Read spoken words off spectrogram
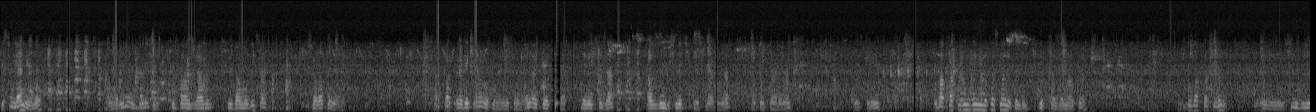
Sesim gelmiyor mu? Vallahi bilmiyorum kardeşim. Su falan yağmur suyu damladıysa kusura bakmayın yani. Bak bak ördeklere bakın ördeklerine. Onlar korkuyorlar. Benim şurada havuzun dışında çıkıyorlar bunlar. Bakın şu aradan. Göstereyim. Bu bakbaklarımızın yumurtasına da koydum bu kazanın altına. Bu bakbakların eee şimdi bunu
